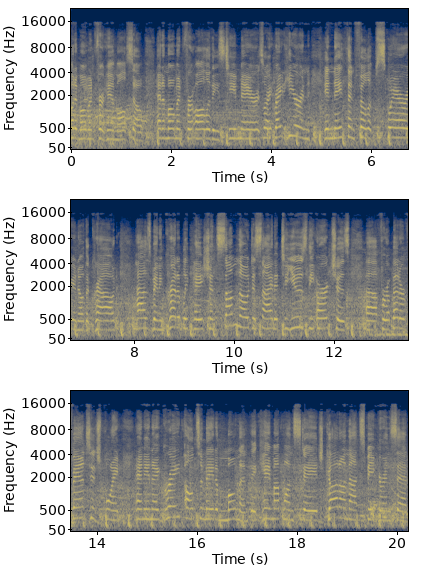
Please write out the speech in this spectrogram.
what a moment for him also, and a moment for all of these team mayors. Right, right here in, in Nathan Phillips Square, you know, the crowd has been incredibly patient. Some, though, decided to use the arches uh, for a better vantage point, and in a great ultimatum moment, they came up on stage, got on that speaker, and said,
